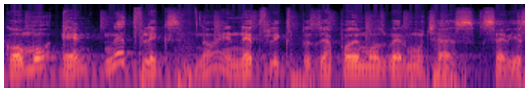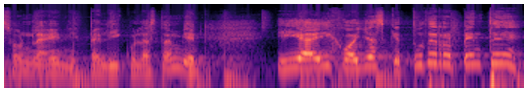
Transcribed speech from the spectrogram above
como en Netflix, ¿no? En Netflix, pues ya podemos ver muchas series online y películas también. Y hay joyas que tú de repente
